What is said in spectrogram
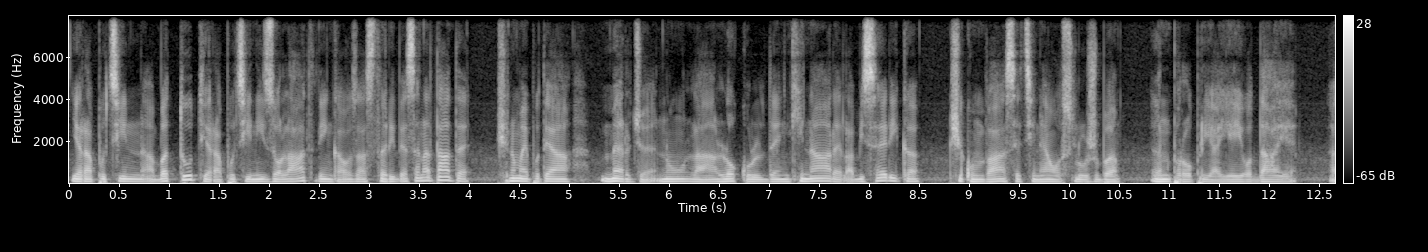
era puțin abătut, era puțin izolat din cauza stării de sănătate și nu mai putea merge, nu, la locul de închinare, la biserică și cumva se ținea o slujbă în propria ei odaie. Uh,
